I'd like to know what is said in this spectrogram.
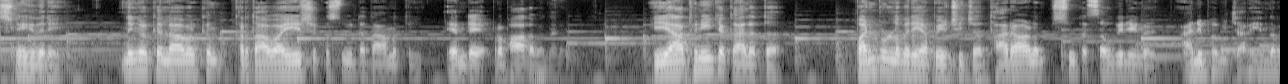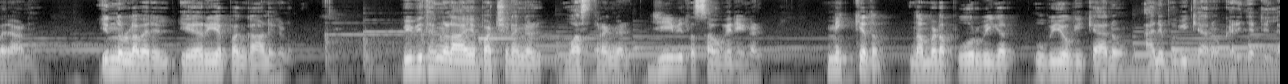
സ്നേഹിതരെ നിങ്ങൾക്കെല്ലാവർക്കും കർത്താവായ യേശു ക്രിസ്തുവിന്റെ നാമത്തിൽ എന്റെ പ്രഭാതവന്ദനം. ഈ ആധുനിക കാലത്ത് പണ്ടുള്ളവരെ അപേക്ഷിച്ച് ധാരാളം സുഖ സൗകര്യങ്ങൾ അനുഭവിച്ചറിയുന്നവരാണ് ഇന്നുള്ളവരിൽ ഏറിയ പങ്കാളികളും. വിവിധങ്ങളായ ഭക്ഷണങ്ങൾ വസ്ത്രങ്ങൾ ജീവിത സൗകര്യങ്ങൾ മിക്കതും നമ്മുടെ പൂർവികർ ഉപയോഗിക്കാനോ അനുഭവിക്കാനോ കഴിഞ്ഞിട്ടില്ല.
